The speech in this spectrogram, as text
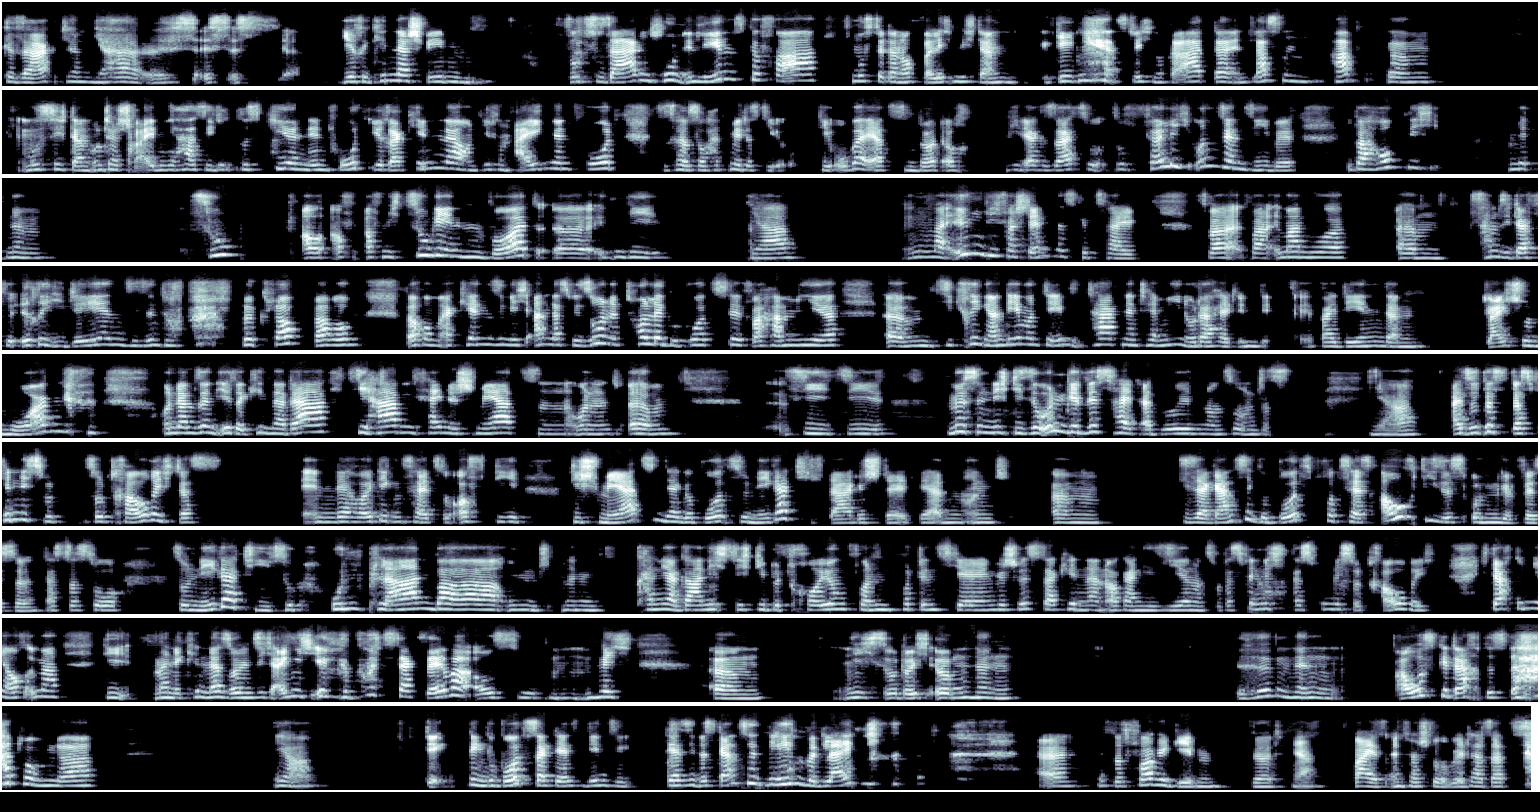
gesagt haben, ja, es, es ist, ihre Kinder schweben sozusagen schon in Lebensgefahr. Ich musste dann auch, weil ich mich dann gegen ärztlichen Rat da entlassen habe, ähm, musste ich dann unterschreiben, ja, sie riskieren den Tod ihrer Kinder und ihren eigenen Tod. Das heißt, so hat mir das die, die Oberärztin dort auch wieder gesagt, so, so völlig unsensibel, überhaupt nicht mit einem zu, auf, auf mich zugehenden Wort äh, irgendwie, ja, mal irgendwie Verständnis gezeigt. Es war, war immer nur, ähm, was haben Sie da für irre Ideen? Sie sind doch bekloppt. Warum, warum erkennen Sie nicht an, dass wir so eine tolle Geburtshilfe haben hier? Ähm, Sie kriegen an dem und dem Tag einen Termin oder halt in, bei denen dann gleich schon morgen. Und dann sind Ihre Kinder da. Sie haben keine Schmerzen und ähm, Sie, Sie müssen nicht diese Ungewissheit erdulden und so. Und das, ja, also das, das finde ich so, so traurig, dass in der heutigen Zeit so oft die, die Schmerzen der Geburt so negativ dargestellt werden und ähm, dieser ganze Geburtsprozess auch dieses Ungewisse, dass das so so negativ, so unplanbar und man kann ja gar nicht sich die Betreuung von potenziellen Geschwisterkindern organisieren und so. Das finde ich, das finde ich so traurig. Ich dachte mir auch immer, die, meine Kinder sollen sich eigentlich ihren Geburtstag selber aussuchen, nicht, ähm, nicht so durch irgendeinen irgendein ausgedachtes Datum da, ja, den, den Geburtstag, der, den sie, der sie das ganze Leben begleiten, äh, dass das vorgegeben wird. Ja, war jetzt ein verschwurbelter Satz.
